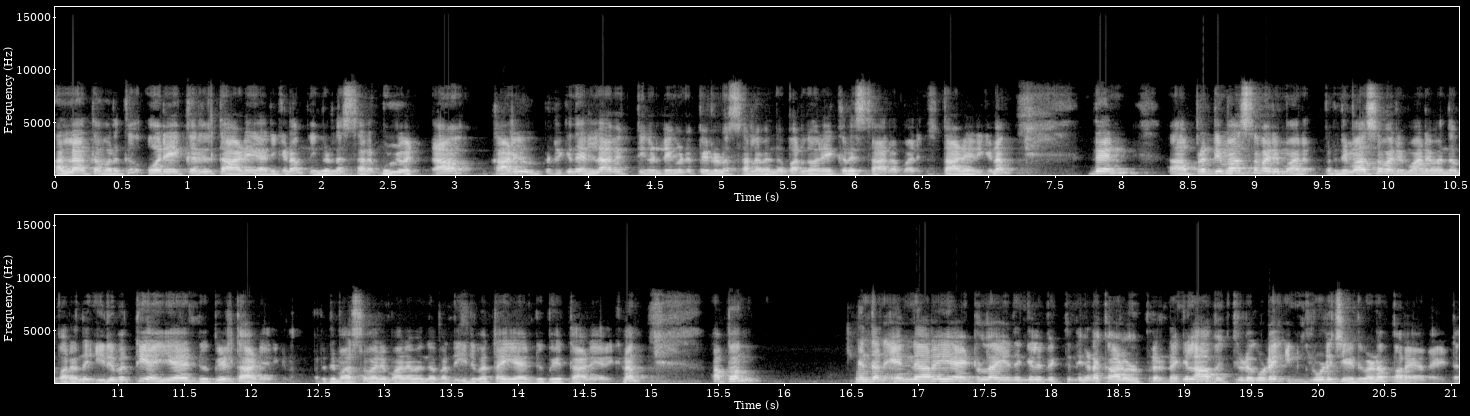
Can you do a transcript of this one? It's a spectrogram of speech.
അല്ലാത്തവർക്ക് ഒരേക്കറിൽ താഴെയായിരിക്കണം നിങ്ങളുടെ സ്ഥലം മുഴുവൻ. ആ കാടിൽ ഉൾപ്പെട്ടിരിക്കുന്ന എല്ലാ വ്യക്തികളുടെയും കൂടെ പേരുള്ള സ്ഥലം എന്ന് പറഞ്ഞ ഒരേക്കറിൽ സ്ഥാനം താഴെ ആയിരിക്കണം. ദെൻ പ്രതിമാസ വരുമാനം. പ്രതിമാസ വരുമാനം എന്ന് പറയുന്നത് ഇരുപത്തി അയ്യായിരം രൂപയിൽ താഴെയായിരിക്കണം പ്രതിമാസ വരുമാനം എന്ന് പറയുന്നത് ഇരുപത്തി അയ്യായിരം രൂപയിൽ താഴെയായിരിക്കണം അപ്പം എന്താണ് എൻ ആർ ഐ ആയിട്ടുള്ള ഏതെങ്കിലും വ്യക്തി നിങ്ങളുടെ കാർഡ് ഉൾപ്പെട്ടിട്ടുണ്ടെങ്കിൽ ആ വ്യക്തിയുടെ കൂടെ ഇൻക്ലൂഡ് ചെയ്ത് വേണം പറയാനായിട്ട്.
